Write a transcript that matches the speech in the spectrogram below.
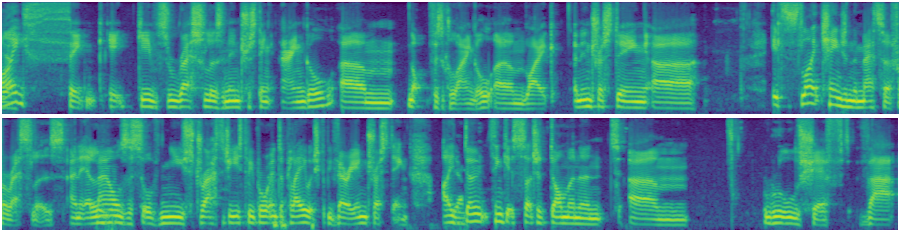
I think it gives wrestlers an interesting angle, um, not physical angle, um, like an interesting. Uh, it's a slight change in the meta for wrestlers, and it allows a sort of new strategies to be brought into play, which could be very interesting. I don't think it's such a dominant um, rule shift that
